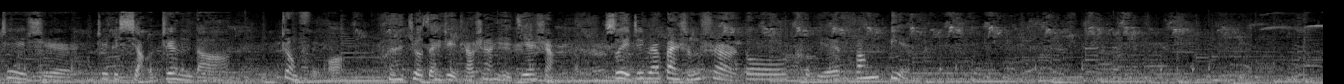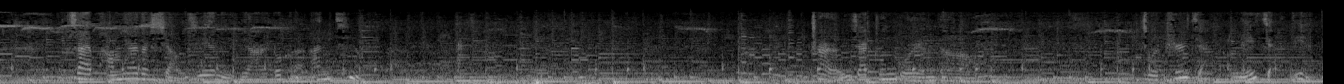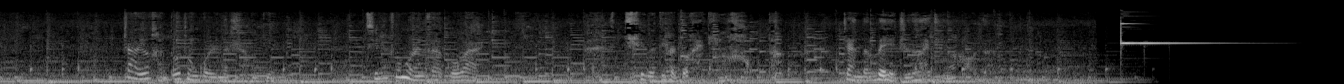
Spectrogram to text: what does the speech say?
这是这个小镇的政府，就在这条商业街上，所以这边办什么事儿都特别方便。在旁边的小街里边都很安静。这儿有一家中国人的做指甲的美甲店，这儿有很多中国人的商店。其实中国人在国外去的地儿都还挺好的，站的位置都还挺好的。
